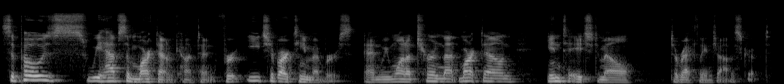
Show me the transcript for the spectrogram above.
Suppose we have some Markdown content for each of our team members, and we want to turn that Markdown into HTML directly in JavaScript.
